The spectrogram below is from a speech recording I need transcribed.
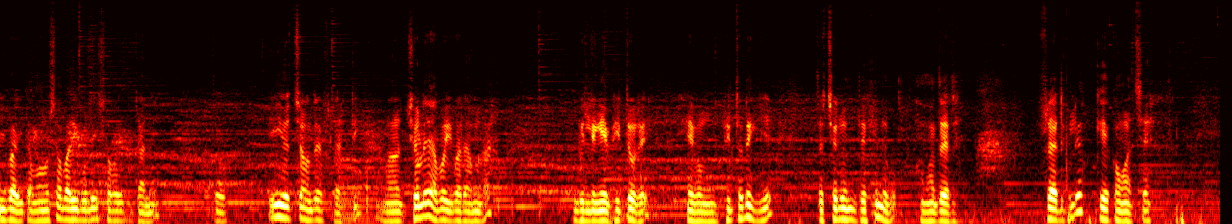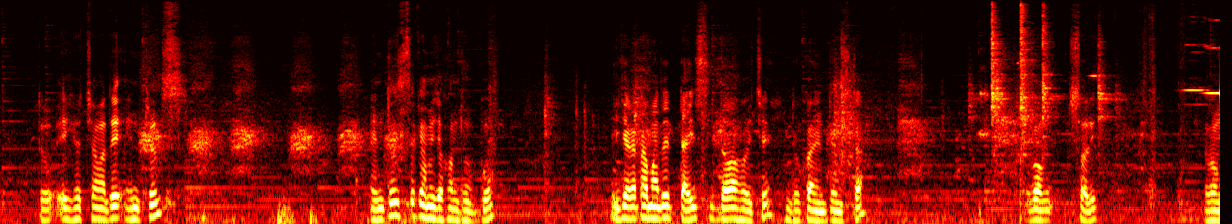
এই বাড়িটা মনসা বাড়ি বলেই সবাই জানে। তো এই হচ্ছে আমাদের ফ্ল্যাটটি। চলে যাব এবার আমরা বিল্ডিংয়ের ভিতরে এবং ভিতরে গিয়ে তো চলুন দেখে নেব আমাদের ফ্ল্যাটগুলো কীরকম আছে। তো এই হচ্ছে আমাদের এন্ট্রেন্স এন্ট্রেন্স থেকে আমি যখন ঢুকবো, এই জায়গাটা আমাদের টাইলস দেওয়া হয়েছে, ঢোকার এন্ট্রেন্সটা এবং সরি এবং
